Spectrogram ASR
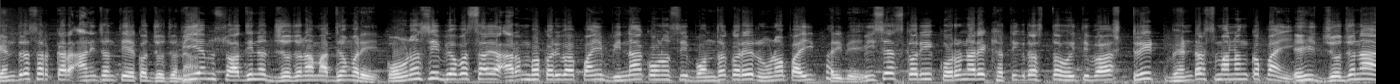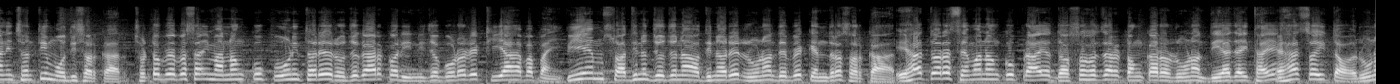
କେନ୍ଦ୍ର ସରକାର ଆଣିଛନ୍ତି ଏକ ଯୋଜନା ପିଏମ୍ ସ୍ୱାଧୀନ ଯୋଜନା ମାଧ୍ୟମରେ କୌଣସି ବ୍ୟବସାୟ ଆରମ୍ଭ କରିବା ପାଇଁ ବିନା କୌଣସି ବନ୍ଧକରେ ଋଣ ପାଇପାରିବେ ବିଶେଷ କରି କରି କରୋନାରେ କ୍ଷତିଗ୍ରସ୍ତ ହୋଇଥିବା ଷ୍ଟ୍ରିଟ୍ ଭେଣ୍ଡର୍ସମାନଙ୍କ ପାଇଁ ଏହି ଯୋଜନା ଆଣିଛନ୍ତି ମୋଦି ସରକାର ଛୋଟ ବ୍ୟବସାୟୀମାନଙ୍କୁ ପୁଣି ଥରେ ରୋଜଗାର କରି ନିଜ ଗୋଡ଼ରେ ଠିଆ ହେବା ପାଇଁ ପିଏମ୍ ସ୍ୱାଧୀନ ଯୋଜନା ଅଧୀନରେ ଋଣ ଦେବେ କେନ୍ଦ୍ର ସରକାର ଏହାଦ୍ୱାରା ସେମାନଙ୍କୁ ପ୍ରାୟ ଦଶ ହଜାର ଟଙ୍କାର ଋଣ ଦିଆଯାଇଥାଏ ଏହା ସହିତ ଋଣ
